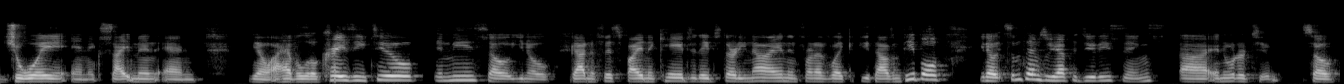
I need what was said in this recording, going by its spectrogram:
joy and excitement and you know, I have a little crazy too in me. So, you know, got in a fist fight in a cage at age 39 in front of like a few thousand people. You know, sometimes we have to do these things uh, in order to. So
